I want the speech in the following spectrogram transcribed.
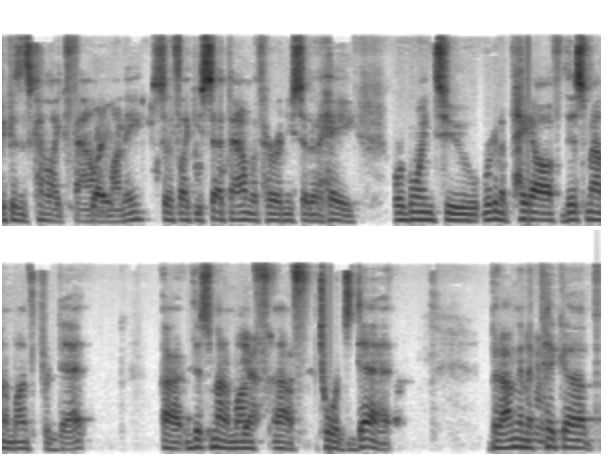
because it's kind of like found Right. money. So if like you sat down with her and you said, oh, "Hey, we're going to we're going to pay off this amount a month for debt, uh, this amount a month uh, towards debt, but I'm going to Mhm. pick up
